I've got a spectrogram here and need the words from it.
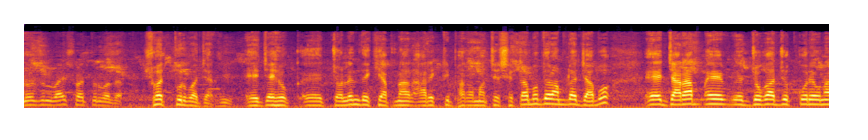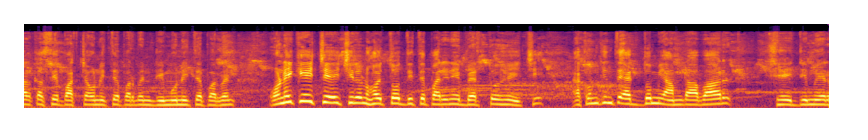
নজরুল ভাই সৈয়দপুর বাজার। সৈয়দপুর বাজার। এই যাই হোক চলেন দেখি আপনার আরেকটি ফার্ম আছে সেটার মধ্যে আমরা যাব। যারা যোগাযোগ করে ওনার কাছে বাচ্চাও নিতে পারবেন ডিমও নিতে পারবেন। অনেকেই চেয়েছিলেন হয়তো দিতে পারিনি ব্যর্থ হয়েছি। এখন কিন্তু একদমই আমরা আবার সেই ডিমের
